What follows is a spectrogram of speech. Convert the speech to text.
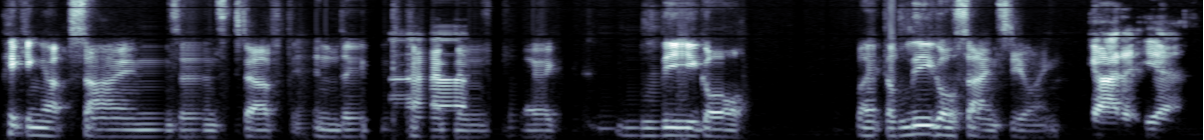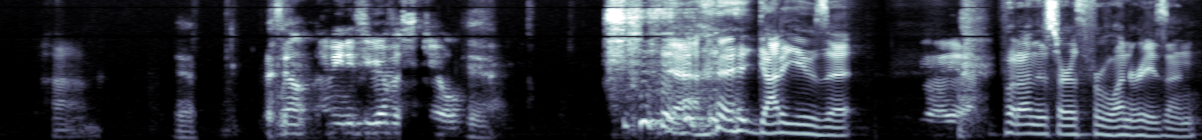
picking up signs and stuff in the kind of like legal, like the legal sign stealing. Got it. Yeah. Um, yeah. Well, I mean, if you have a skill, Yeah. Yeah. Gotta use it. yeah, yeah. Put on this earth for one reason.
